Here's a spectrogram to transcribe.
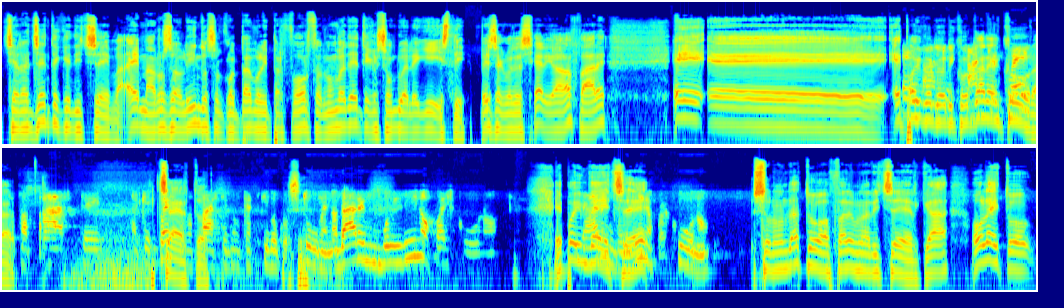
c'era gente che diceva eh ma Rosa Olindo sono colpevoli per forza, non vedete che sono due leghisti. Pensa cosa si arrivava a fare. E, eh, e poi voglio ricordare anche ancora... Questo fa parte, anche questo certo. fa parte di un cattivo costume, sì. no? dare un bollino a qualcuno. E poi dare invece sono andato a fare una ricerca, ho letto,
